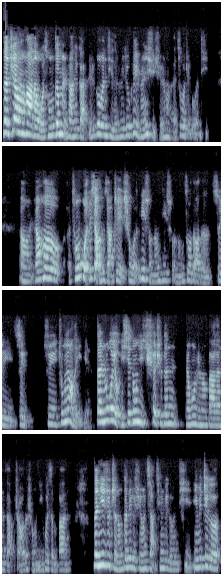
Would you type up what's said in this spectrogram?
那这样的话呢，我从根本上就改了这个问题的时候，就可以允许学生来做这个问题。嗯，然后从我的角度讲，这也是我力所能及所能做到的最最。最重要的一点，但如果有一些东西确实跟人工智能八竿子打不着的时候，你会怎么办呢？那你就只能跟这个学生讲清这个问题，因为这个，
